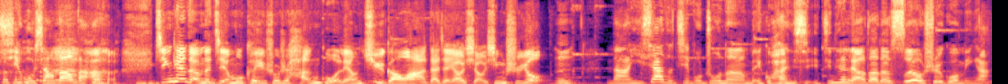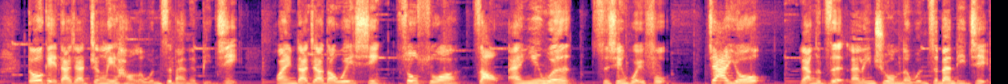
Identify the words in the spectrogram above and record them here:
旗鼓相当吧啊。今天咱们的节目可以说是含果量巨高啊，大家要小心食用。嗯，那一下子记不住呢，没关系。今天聊到的所有水果名啊，都给大家整理好了文字版的笔记，欢迎大家到微信搜索“早安英文”，私信回复“加油”。两个字来领取我们的文字版笔记。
